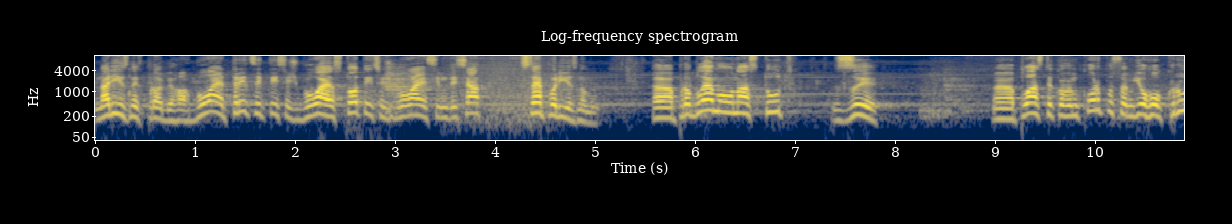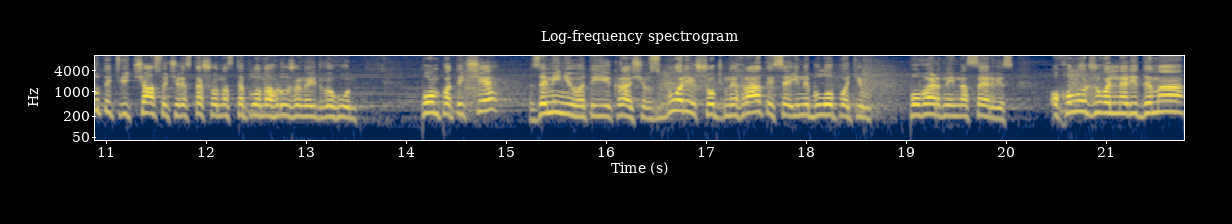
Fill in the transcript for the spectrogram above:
на різних пробігах. Буває 30 тисяч, буває 100 тисяч, буває 70, все по-різному. Е, Проблема у нас тут з е, пластиковим корпусом, його крутить від часу через те, що у нас теплонагружений двигун. Помпа тече, замінювати її краще в зборі, щоб не гратися і не було потім повернень на сервіс. Охолоджувальна рідина,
